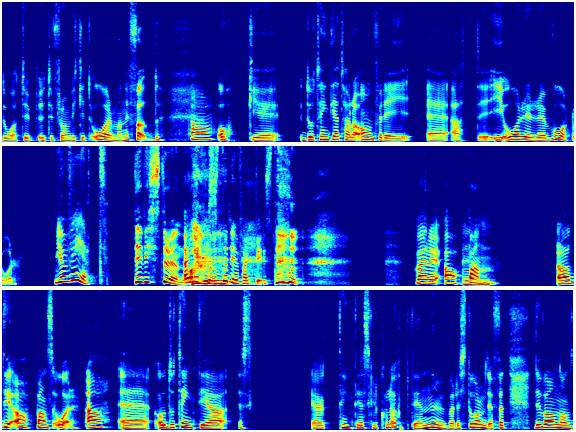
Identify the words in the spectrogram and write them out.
då typ utifrån vilket år man är född. Ja. Och eh, då tänkte jag tala om för dig eh, att eh, i år är det vårt år. Jag vet! Det visste du ändå? Ja, jag visste det faktiskt. Vad är det? Apan? Ehm. ja, det är apans år. Ja. Eh, och då tänkte jag, jag jag tänkte jag skulle kolla upp det nu, vad det står om det. För det var, någon,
